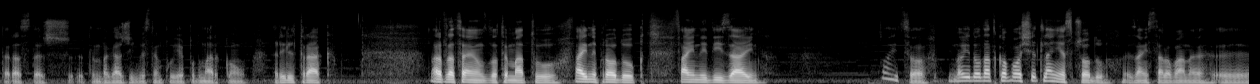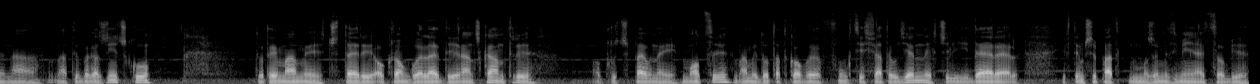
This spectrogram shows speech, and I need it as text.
Teraz też ten bagażnik występuje pod marką Real Track. No, ale wracając do tematu, fajny produkt, fajny design. No i co? No i dodatkowo oświetlenie z przodu zainstalowane y, na, na tym bagażniczku. Tutaj mamy cztery okrągłe LEDy Ranch Country. Oprócz pełnej mocy mamy dodatkowe funkcje świateł dziennych, czyli DRL. I w tym przypadku możemy zmieniać sobie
